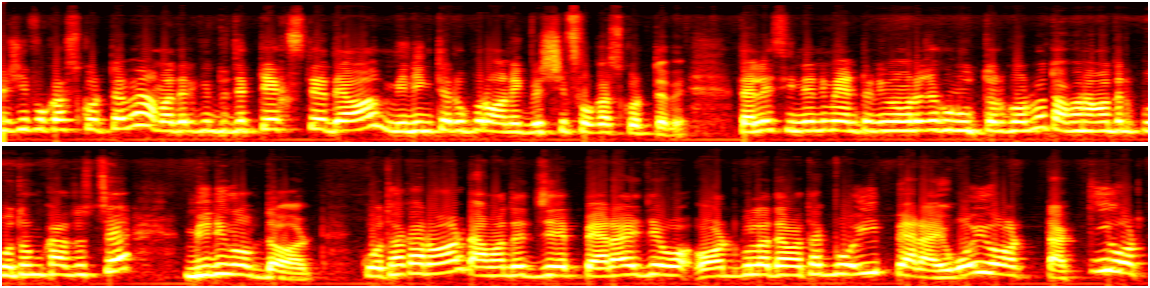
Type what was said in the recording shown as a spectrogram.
বেশি ফোকাস করতে হবে? আমাদের কিন্তু যে টেক্সটে দেওয়া মিনিংটার উপর অনেক বেশি ফোকাস করতে হবে। তাহলে সিনোনিম অ্যান্টোনিম আমরা যখন উত্তর করব, তখন আমাদের প্রথম কাজ হচ্ছে মিনিং অফ দ্য ওয়ার্ড কোথাকার ওয়ার্ড আমাদের যে প্যারায় যে ওয়ার্ডগুলো দেওয়া থাকবে, ওই প্যারায়, ওই ওয়ার্ডটা কি অর্থ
